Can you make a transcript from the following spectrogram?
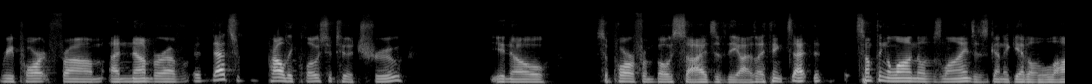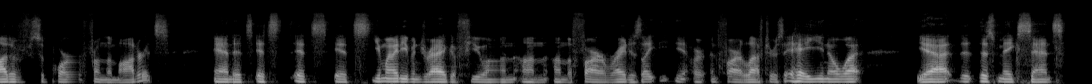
report from a number of that's probably closer to a true, you know, support from both sides of the aisles. I think that something along those lines is going to get a lot of support from the moderates and it's it's it's it's you might even drag a few on on on the far right is like you know, or and far left or say hey you know what yeah th- this makes sense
